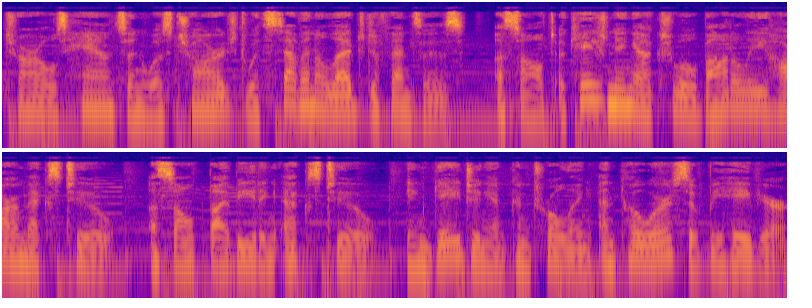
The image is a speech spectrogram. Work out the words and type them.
Charles Hanson was charged with seven alleged offences, assault occasioning actual bodily harm x2, assault by beating x2, engaging in controlling and coercive behaviour.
